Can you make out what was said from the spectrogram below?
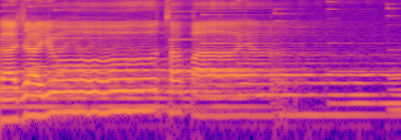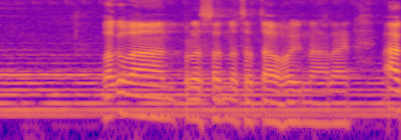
ગજયુથ પાય. ભગવાન પ્રસન્ન થતા હોય નારાયણ. આ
